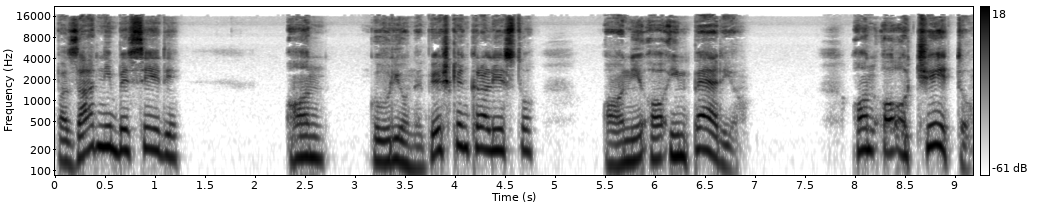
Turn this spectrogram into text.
pa zadnji besedi. On govori o nebeškem kraljestvu, oni o imperiju, on o očetu,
